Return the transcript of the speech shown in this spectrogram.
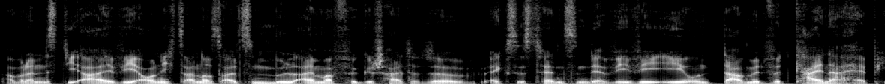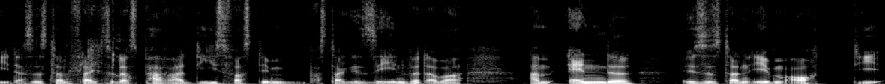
Aber dann ist die AEW auch nichts anderes als ein Mülleimer für gescheiterte Existenzen der WWE und damit wird keiner happy. Das ist dann vielleicht so das Paradies, was dem, was da gesehen wird, aber am Ende ist es dann eben auch die,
